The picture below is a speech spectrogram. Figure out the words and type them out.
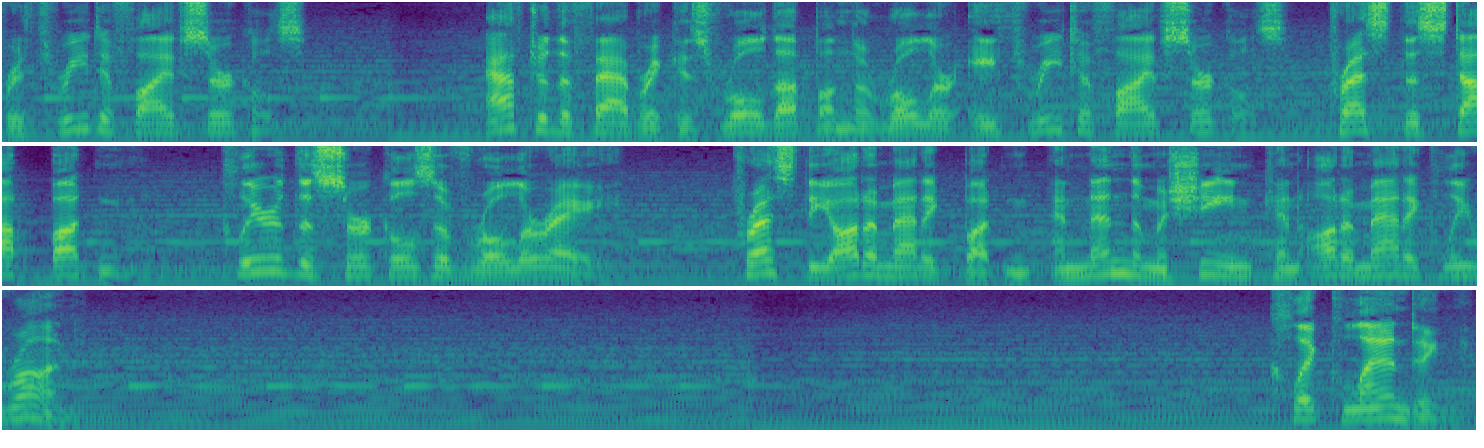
for 3 to 5 circles. After the fabric is rolled up on the roller A 3 to 5 circles, press the stop button. Clear the circles of roller A. Press the automatic button and then the machine can automatically run. Click Landing.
